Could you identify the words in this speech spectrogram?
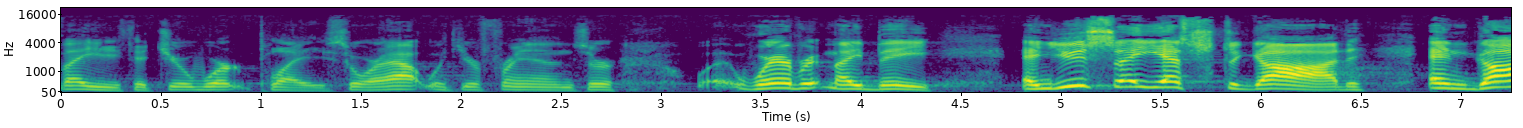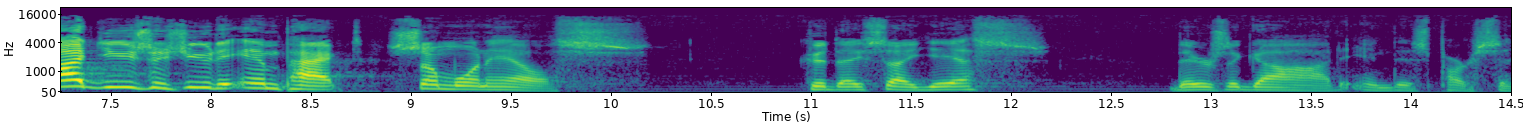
faith at your workplace or out with your friends or wherever it may be, and you say yes to God, and God uses you to impact someone else, could they say, Yes, there's a God in this person?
